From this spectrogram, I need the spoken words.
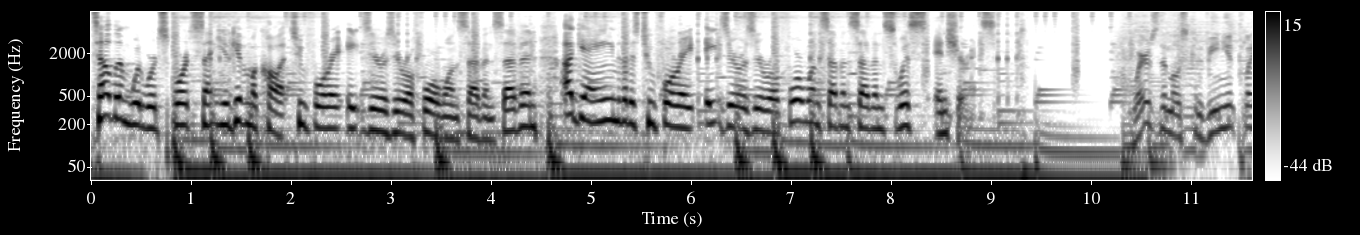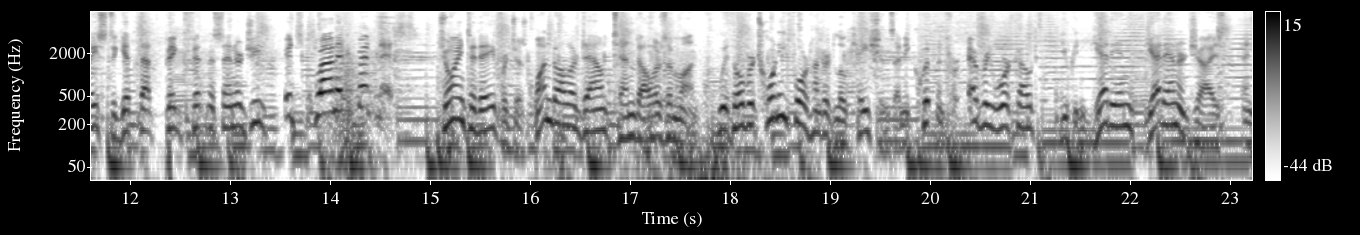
Tell them Woodward Sports sent you. Give them a call at 248 800 4177. Again, that is 248 800 4177 Swiss Insurance. Where's the most convenient place to get that big fitness energy? It's Planet Fitness. Join today for just $1 down, $10 a month. With over 2,400 locations and equipment for every workout, you can get in, get energized, and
